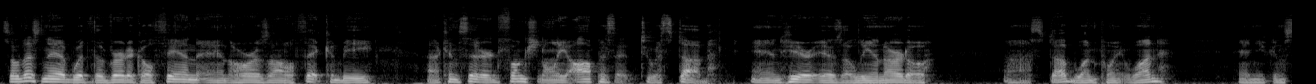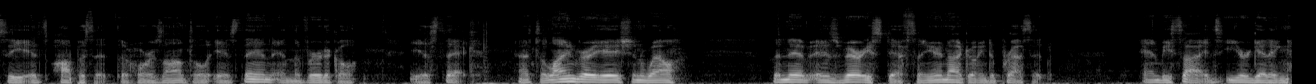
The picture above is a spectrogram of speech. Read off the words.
So this nib with the vertical thin and the horizontal thick can be uh, considered functionally opposite to a stub. And here is a Leonardo uh, stub 1.1 and you can see it's opposite. The horizontal is thin and the vertical is thick. That's a line variation. Well, the nib is very stiff, so you're not going to press it. And besides, you're getting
